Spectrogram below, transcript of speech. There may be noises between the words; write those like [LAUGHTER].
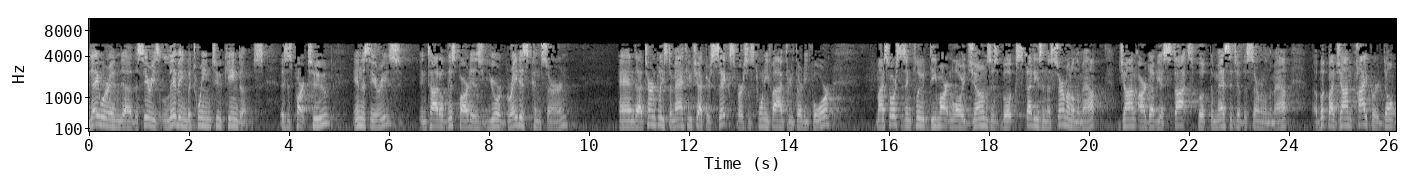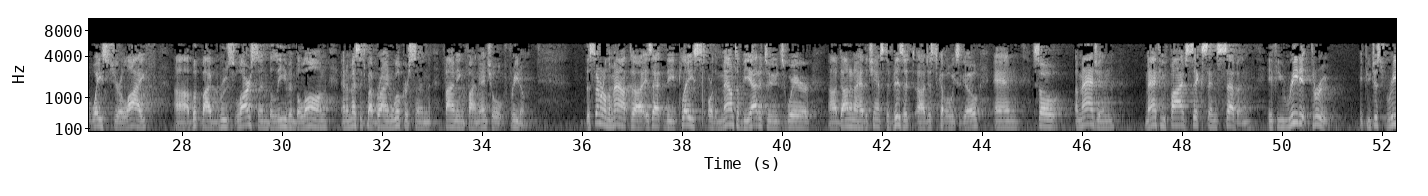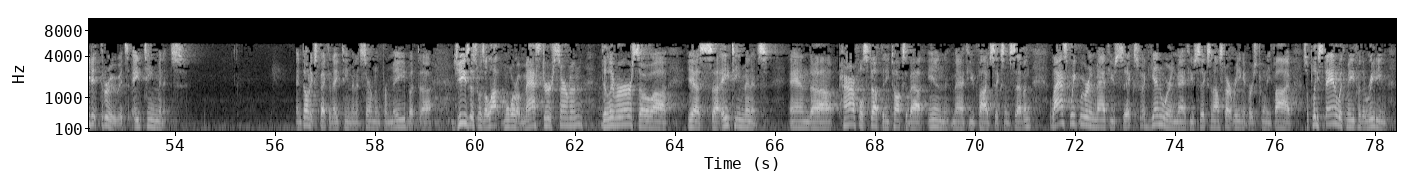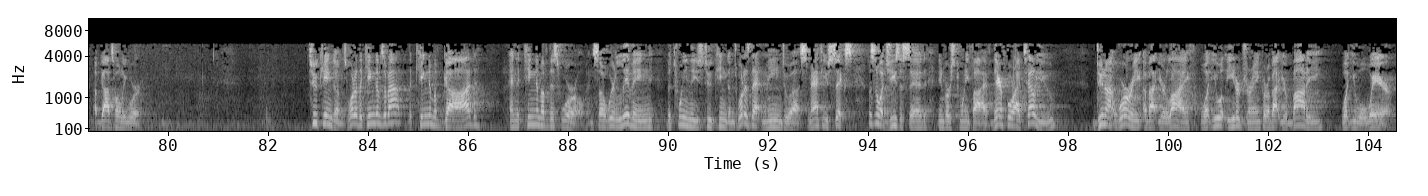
Today we're in uh, the series Living Between Two Kingdoms. This is part two in the series entitled, this part is Your Greatest Concern. And uh, turn please to Matthew chapter 6 verses 25 through 34. My sources include D. Martyn Lloyd-Jones's book, Studies in the Sermon on the Mount, John R.W. Stott's book, The Message of the Sermon on the Mount, a book by John Piper, Don't Waste Your Life, uh, a book by Bruce Larson, Believe and Belong, and a message by Brian Wilkerson, Finding Financial Freedom. The Sermon on the Mount uh, is at the place or the Mount of Beatitudes where uh, Don and I had the chance to visit uh, just a couple of weeks ago. And so imagine Matthew 5, 6, and 7. If you read it through, if you just read it through, it's 18 minutes. And don't expect an 18 minute sermon from me, but uh, Jesus was a lot more of a master sermon deliverer. So uh, yes, uh, 18 minutes and uh, powerful stuff that he talks about in Matthew 5, 6, and 7. Last week we were in Matthew 6. Again we're in Matthew 6, and I'll start reading at verse 25. So please stand with me for the reading of God's holy word. Two kingdoms. What are the kingdoms about? The kingdom of God and the kingdom of this world. And so we're living between these two kingdoms. What does that mean to us? Matthew 6, listen to what Jesus said in verse 25. Therefore I tell you, do not worry about your life, what you will eat or drink, or about your body, what you will wear.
